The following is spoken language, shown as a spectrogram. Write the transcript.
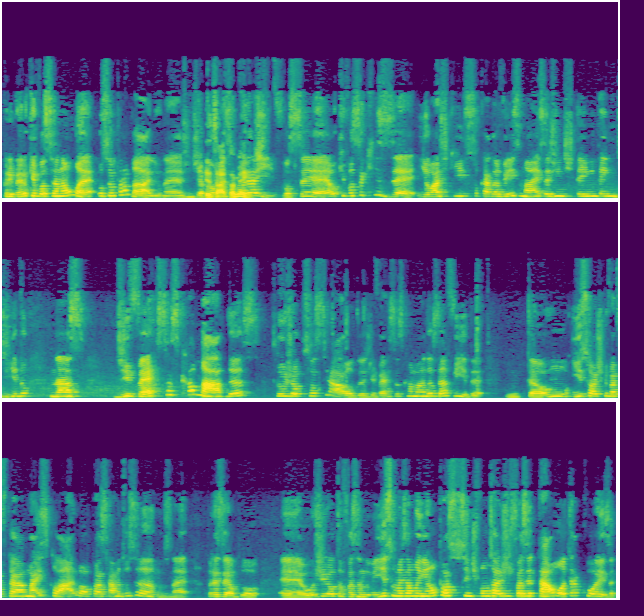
Primeiro que você não é o seu trabalho, né? A gente já começa Exatamente. por aí. Você é o que você quiser. E eu acho que isso cada vez mais a gente tem entendido nas diversas camadas do jogo social, das diversas camadas da vida. Então, isso eu acho que vai ficar mais claro ao passar dos anos, né? Por exemplo, é, hoje eu tô fazendo isso, mas amanhã eu posso sentir vontade de fazer tal outra coisa.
